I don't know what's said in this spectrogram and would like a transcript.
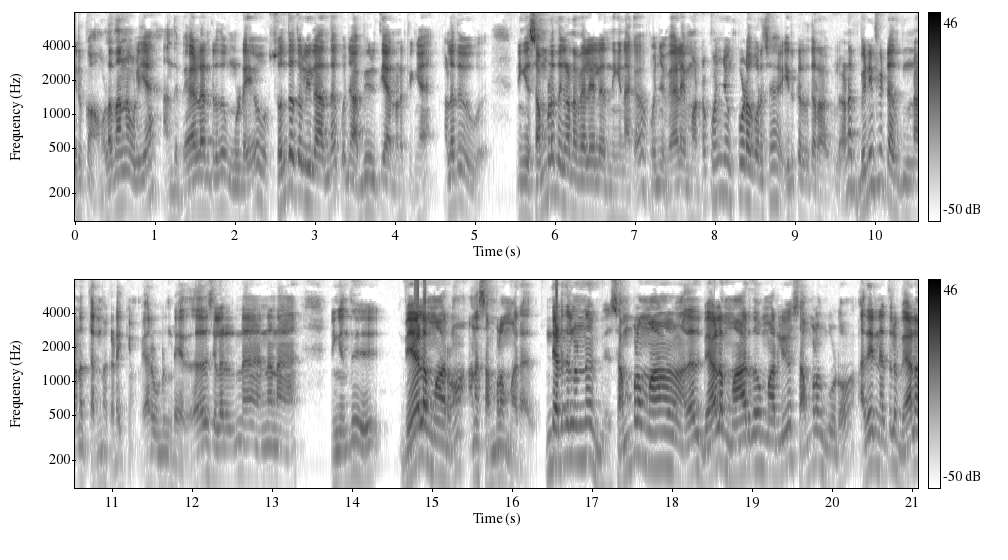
இருக்கும். அவ்வளோதான ஒழிய அந்த வேலைன்றது உங்களுடைய சொந்த தொழிலாக இருந்தால் கொஞ்சம் அபிவிருத்தியாக நினைப்பீங்க அல்லது நீங்கள் சம்பளத்துக்கான வேலையில் இருந்தீங்கன்னாக்கா கொஞ்சம் வேலை மாற்றம் கொஞ்சம் கூட குறைச்ச இருக்கிறதுக்கான வாய்ப்பு ஆனால் பெனிஃபிட் அதுக்கு உண்டான தன்மை கிடைக்கும். வேறு ஒன்றும் கிடையாது. அதாவது சிலர் என்ன என்னென்னா நீங்கள் வந்து வேலை மாறும் ஆனால் சம்பளம் மாறாது. இந்த இடத்துல என்ன சம்பளம் மாறும் அதாவது வேலை மாறுதோ மாறலையோ சம்பளம் கூடும். அதே நேரத்தில் வேலை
